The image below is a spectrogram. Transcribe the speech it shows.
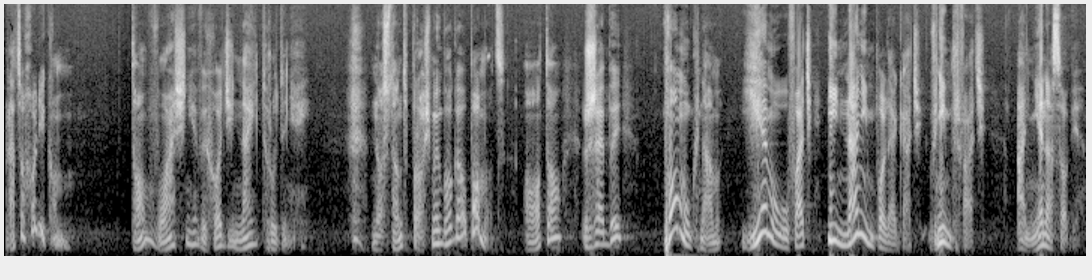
Pracocholikom to właśnie wychodzi najtrudniej. No stąd prośmy Boga o pomoc. O to, żeby pomógł nam Jemu ufać i na Nim polegać, w Nim trwać, a nie na sobie.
